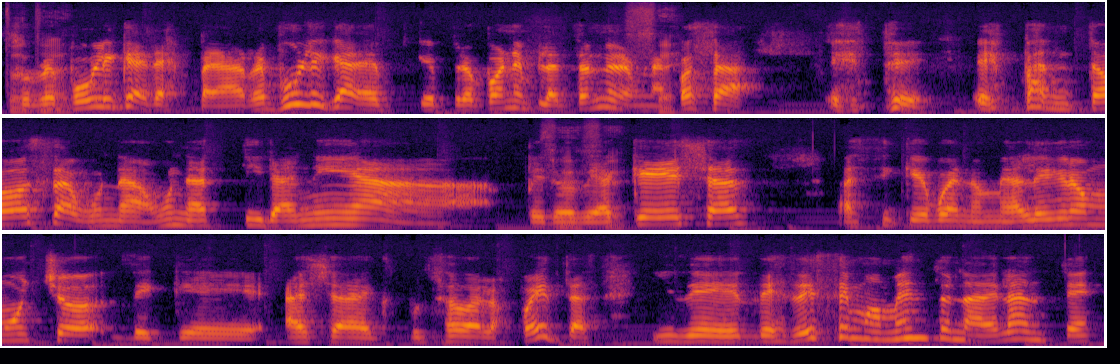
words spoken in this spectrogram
su república era, para la república que propone Platón era una cosa este, espantosa, una, una tiranía, pero de aquellas. Así que bueno, me alegro mucho de que haya expulsado a los poetas y de, desde ese momento en adelante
